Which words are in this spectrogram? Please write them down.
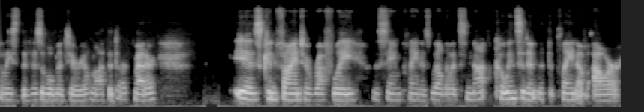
at least the visible material, not the dark matter, is confined to roughly the same plane as well, though it's not coincident with the plane of our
